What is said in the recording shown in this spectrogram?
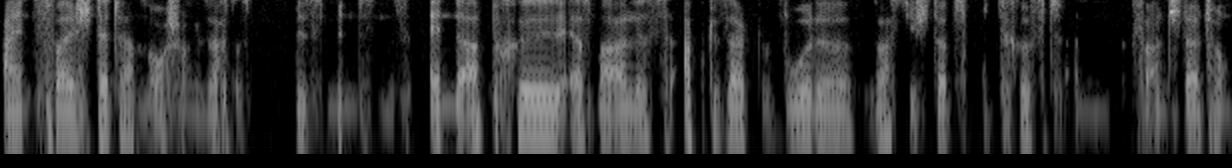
ein, zwei Städte haben auch schon gesagt, dass bis mindestens Ende April erstmal alles abgesagt wurde, was die Stadt betrifft an Veranstaltung.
